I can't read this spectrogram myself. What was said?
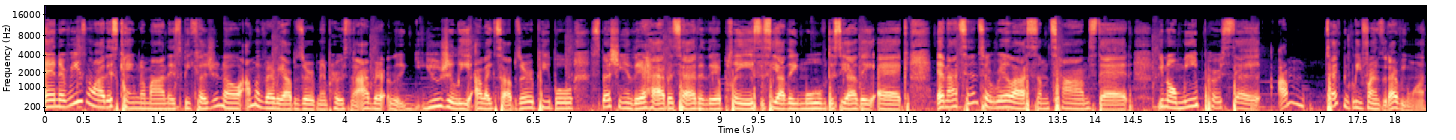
And the reason why this came to mind is because you know I'm a very observant person. I very, usually I like to observe people, especially in their habitat and their place, to see how they move, to see how they act. And I tend to realize sometimes that you know me per se, I'm technically friends with everyone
